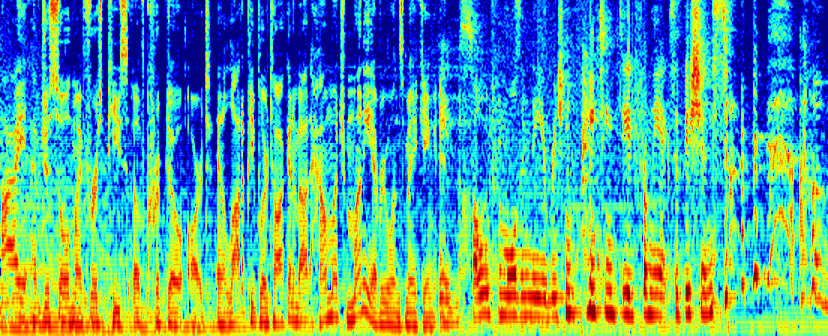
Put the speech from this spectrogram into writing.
I have just sold my first piece of crypto art, and a lot of people are talking about how much money everyone's making. It sold for more than the original painting did from the exhibition. So um,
